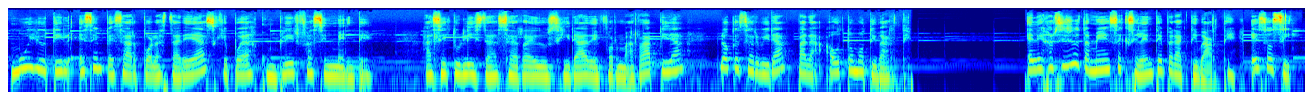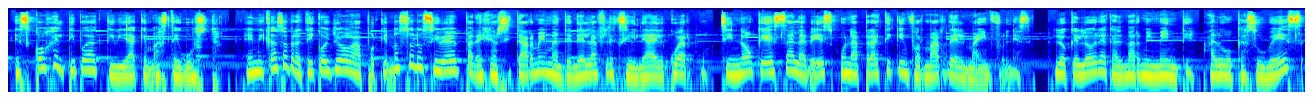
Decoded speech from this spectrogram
muy útil es empezar por las tareas que puedas cumplir fácilmente. Así tu lista se reducirá de forma rápida, lo que servirá para automotivarte. El ejercicio también es excelente para activarte. Eso sí, escoge el tipo de actividad que más te gusta. En mi caso practico yoga porque no solo sirve para ejercitarme y mantener la flexibilidad del cuerpo, sino que es a la vez una práctica informal del mindfulness lo que logra calmar mi mente, algo que a su vez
